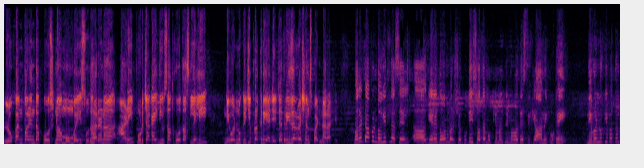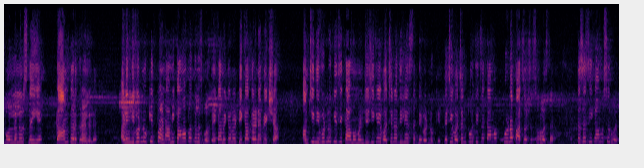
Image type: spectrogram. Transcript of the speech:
लोकांपर्यंत पोहोचणं मुंबई सुधारणं आणि पुढच्या काही दिवसात होत असलेली निवडणुकीची प्रक्रिया ज्याच्यात रिझर्वेशन पडणार आहे मला वाटतं आपण बघितलं असेल गेले दोन वर्ष कुठेही स्वतः मुख्यमंत्री महोदय असतील किंवा आम्ही कुठेही निवडणुकीबद्दल बोललेलोच नाहीये काम करत राहिलेलो आहे. आणि निवडणुकीत पण आम्ही कामाबद्दलच बोलतो. एकामेकांवर टीका करण्यापेक्षा आमची निवडणुकीची कामं म्हणजे जी काही वचनं दिली असतात निवडणुकीत त्याची वचनपूर्तीचं कामं पूर्ण पाच वर्ष सुरू असतात. तसंच ही कामं सुरू आहेत.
